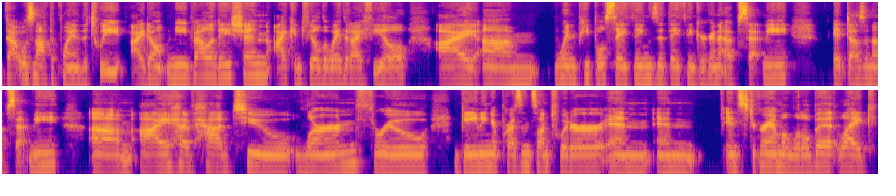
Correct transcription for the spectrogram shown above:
that was not the point of the tweet. I don't need validation. I can feel the way that I feel. I, um, when people say things that they think are going to upset me, it doesn't upset me. Um, I have had to learn through gaining a presence on Twitter and and Instagram a little bit, like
